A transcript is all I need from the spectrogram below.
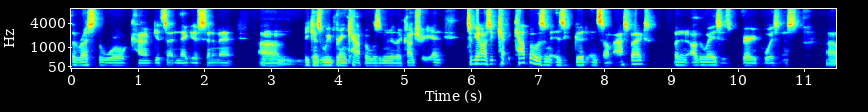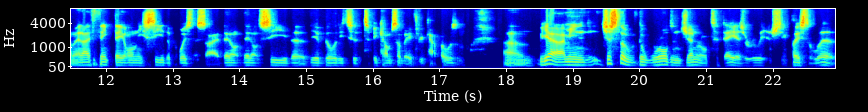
the rest of the world kind of gets that negative sentiment um, because we bring capitalism into their country. And to be honest ca- capitalism is good in some aspects but in other ways it's very poisonous. Um, and i think they only see the poisonous side. They don't they don't see the the ability to, to become somebody through capitalism. Um, yeah i mean just the the world in general today is a really interesting place to live.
